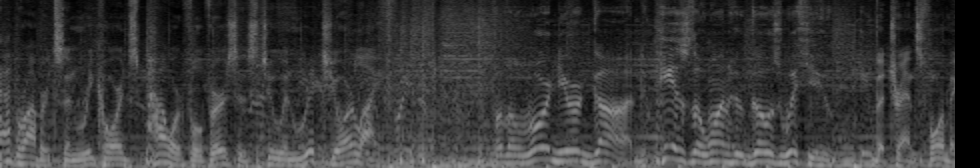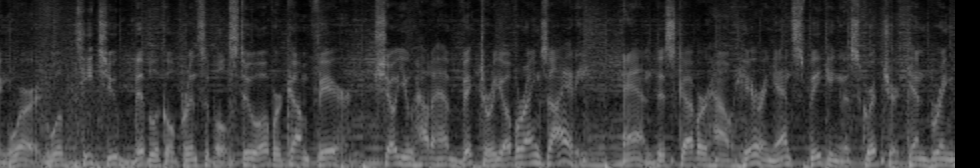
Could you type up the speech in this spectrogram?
Pat Robertson records powerful verses to enrich your life. For the Lord your God, He is the one who goes with you. The Transforming Word will teach you biblical principles to overcome fear, show you how to have victory over anxiety, and discover how hearing and speaking the Scripture can bring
